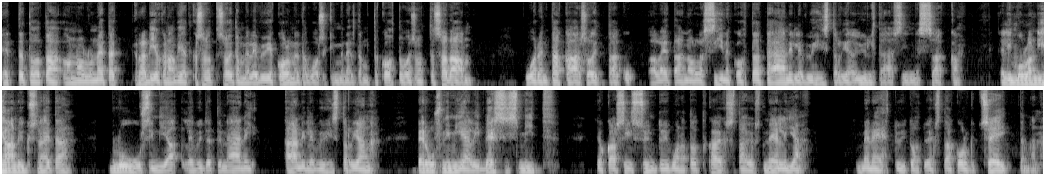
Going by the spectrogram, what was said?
että tuota, on ollut näitä radiokanavia, jotka sanoo, että soitamme levyjä kolmelta vuosikymmeneltä, mutta kohta voi sanoa, että sadan vuoden takaa soittaa, kun aletaan olla siinä kohtaa, että äänilevyhistoria yltää sinne saakka. Eli mulla on ihan yksi näitä bluesin ja levytetyn ääni, äänilevyhistorian perusnimiä, eli Bessie Smith, joka siis syntyi vuonna 1894 menehtyi 1937.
